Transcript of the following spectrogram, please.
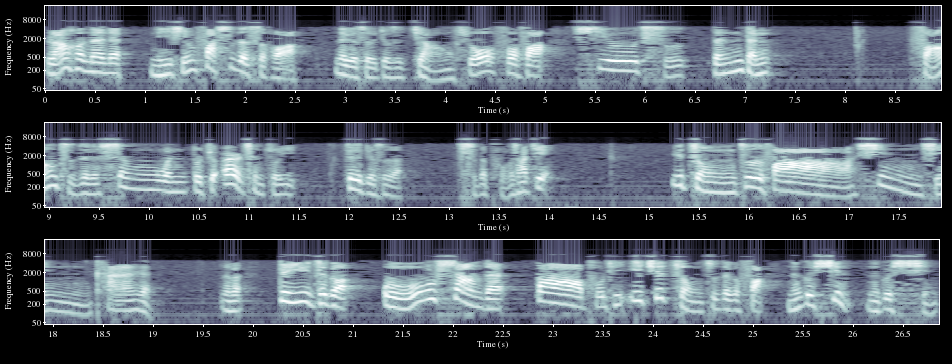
然后呢呢，你行法事的时候啊，那个时候就是讲说佛法、修持等等，防止这个声闻多觉二乘作意，这个就是持的菩萨戒。一种之法，信心堪忍。那么，对于这个。无上的大菩提，一切种子这个法，能够信，能够行，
